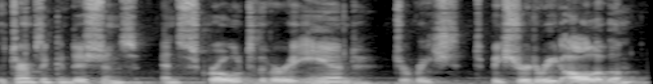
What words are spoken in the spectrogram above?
the terms and conditions and scroll to the very end to, reach, to be sure to read all of them.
